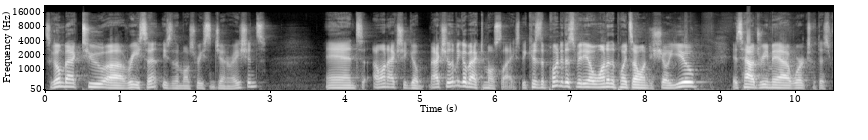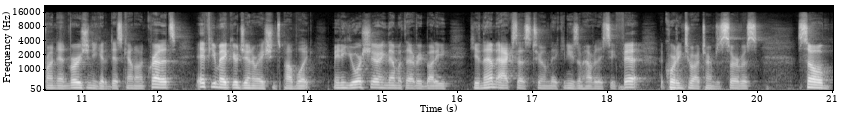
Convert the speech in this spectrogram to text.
So going back to uh, recent, these are the most recent generations. And I want to actually go, actually, let me go back to most likes because the point of this video, one of the points I wanted to show you is how Dream AI works with this front end version. You get a discount on credits if you make your generations public, meaning you're sharing them with everybody, give them access to them. They can use them however they see fit according to our terms of service. So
